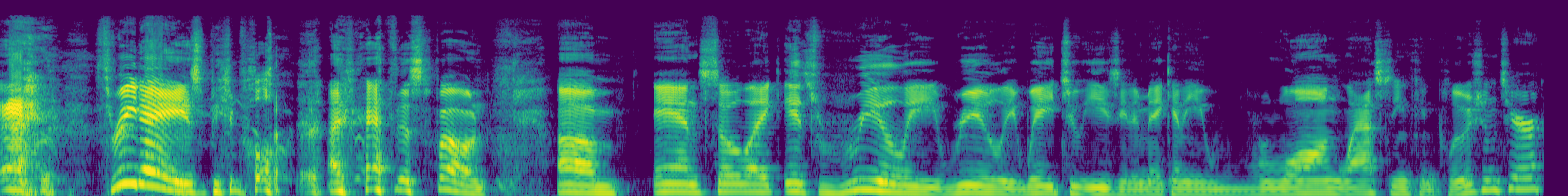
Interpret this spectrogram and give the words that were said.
eh. Three days, people. I've had this phone. Um, and so, like, it's really, really way too easy to make any long lasting conclusions here.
